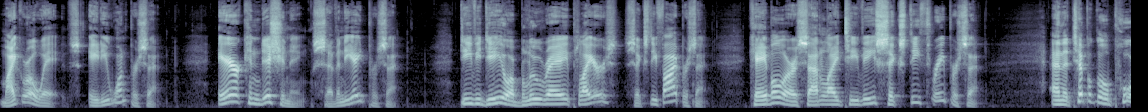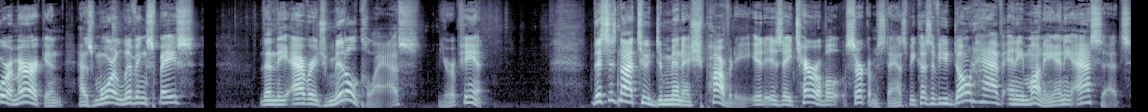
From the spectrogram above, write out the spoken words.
microwaves, 81%, air conditioning 78%, DVD or Blu ray players 65%, cable or satellite TV 63%. And the typical poor American has more living space than the average middle class European. This is not to diminish poverty. It is a terrible circumstance because if you don't have any money, any assets,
